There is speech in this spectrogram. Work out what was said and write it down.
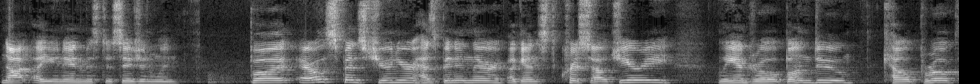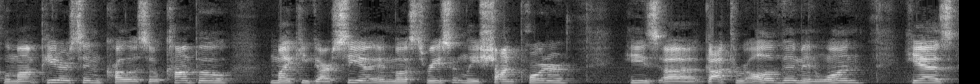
not a unanimous decision win. But Errol Spence Jr. has been in there against Chris Algieri, Leonard Bundu, Kell Brook, Lamont Peterson, Carlos Ocampo, Mikey Garcia, and most recently Sean Porter. He's uh, got through all of them and won. He has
